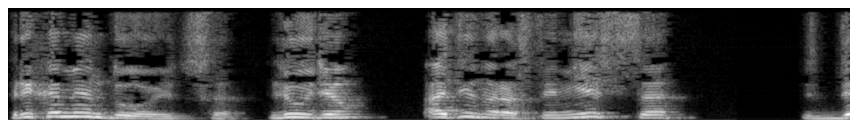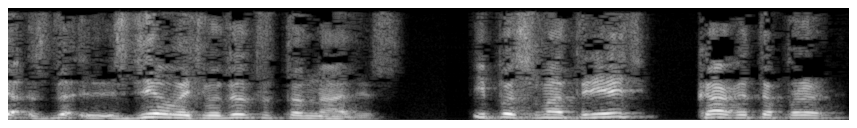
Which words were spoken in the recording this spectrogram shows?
рекомендуется людям один раз в три месяца сделать вот этот анализ и посмотреть, как, это,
